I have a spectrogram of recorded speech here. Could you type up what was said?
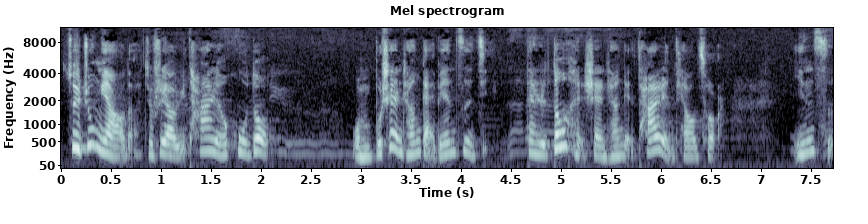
最重要的就是要与他人互动。我们不擅长改变自己，但是都很擅长给他人挑错儿，因此，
